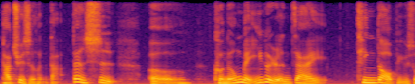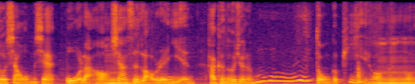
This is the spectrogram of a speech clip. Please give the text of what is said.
它确实很大。但是呃，可能每一个人在听到，比如说像我们现在我啦哦，现在是老人言，他可能会觉得嗯。懂个屁哦！嗯、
